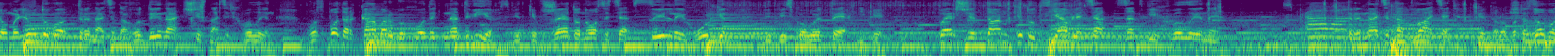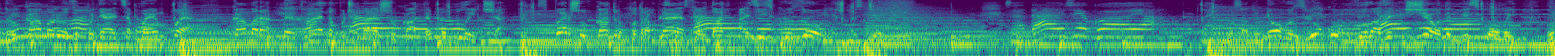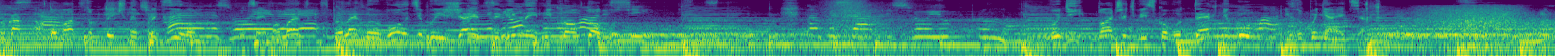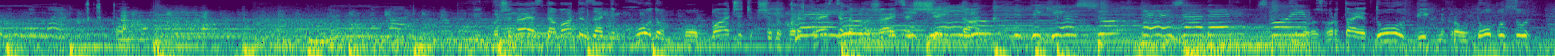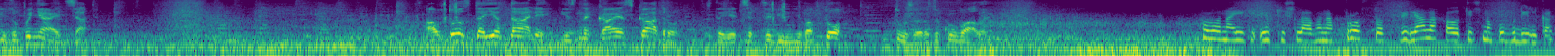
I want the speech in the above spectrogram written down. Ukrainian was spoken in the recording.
7 лютого, 13 година, 16 хвилин. Господар камер виходить на двір, звідки вже доноситься сильний гуркіт від військової техніки. Перші танки тут з'являться за дві хвилини. 13.20. Під роботизованою камерою зупиняється БМП. Камера негайно починає шукати обличчя. Спершу в кадр потрапляє солдат азійської зовнішності. Згадаю, з якого я Позаду нього з люку вилазить ще один військовий. В руках автомат з оптичним прицілом. У цей момент з прилеглої вулиці виїжджає цивільний мікроавтобус. Написати свою промову. Водій бачить військову техніку і зупиняється. Він починає здавати заднім ходом, бо бачить, що до перехрестя наближається ще й танк. Розгортає дуло в бік мікроавтобусу і зупиняється. Авто здає далі і зникає з кадру. Здається, цивільні в авто дуже ризикували. Колона, як ішла, вона просто стріляла хаотично по будинках.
